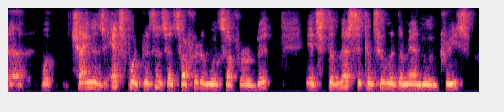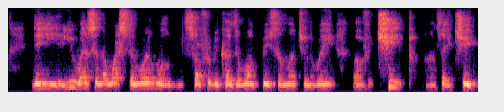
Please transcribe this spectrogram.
uh, well, China's export business has suffered and will suffer a bit. Its domestic consumer demand will increase the US and the Western world will suffer because there won't be so much in the way of cheap, I'll say cheap,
